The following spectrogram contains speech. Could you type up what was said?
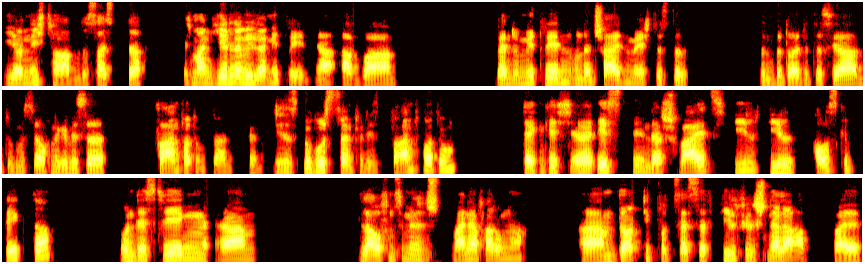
hier nicht haben. Das heißt, ja, ich meine, jeder will ja mitreden, ja, aber wenn du mitreden und entscheiden möchtest, dann bedeutet das ja, du musst ja auch eine gewisse Verantwortung tragen können. Dieses Bewusstsein für diese Verantwortung, denke ich, äh, ist in der Schweiz viel, viel ausgeprägter. Und deswegen ähm, laufen zumindest meiner Erfahrung nach ähm, dort die Prozesse viel, viel schneller ab, weil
